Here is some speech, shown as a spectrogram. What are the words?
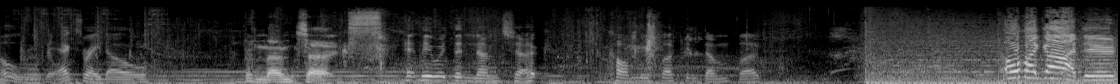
Oh, the X-ray though. The nunchucks. Hit me with the nunchuck. Call me fucking dumb fuck. Oh my god, dude!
